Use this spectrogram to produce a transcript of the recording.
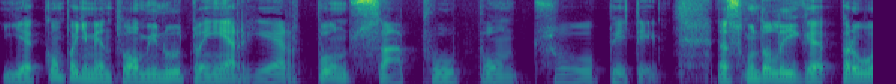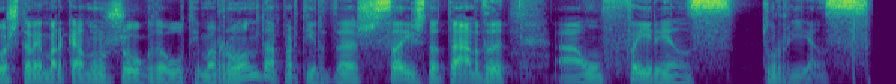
e acompanhamento ao minuto em rr.sapo.pt. Na segunda liga, para hoje também marcado um jogo da última ronda, a partir das 6 da tarde, há um Feirense Torriense.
